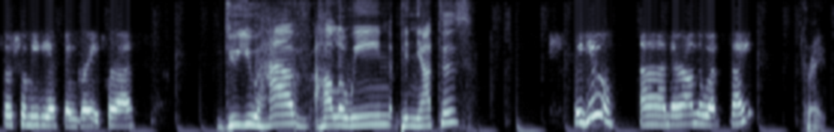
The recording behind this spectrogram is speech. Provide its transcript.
social media has been great for us. Do you have Halloween pinatas? We do. Uh, they're on the website Great.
